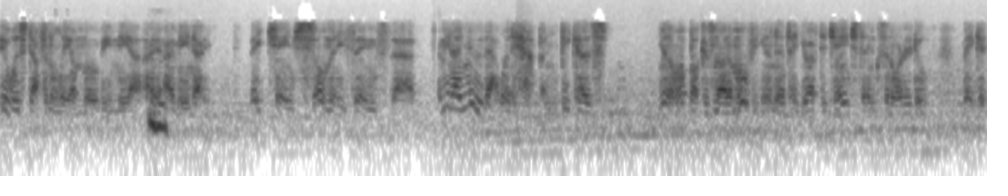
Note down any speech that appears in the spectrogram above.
it was definitely Mia. Mhm. I, I mean, I, they changed so many things that I mean, I knew that would happen because you know a book is not a movie, and that you have to change things in order to make it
